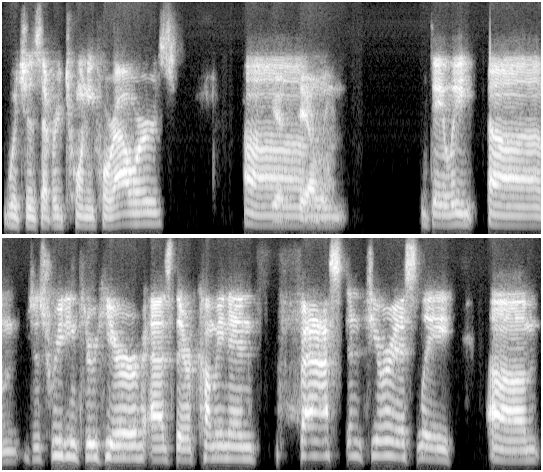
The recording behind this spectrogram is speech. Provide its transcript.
which is every 24 hours. Um, daily. Daily. Um, just reading through here as they're coming in fast and furiously. Um,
